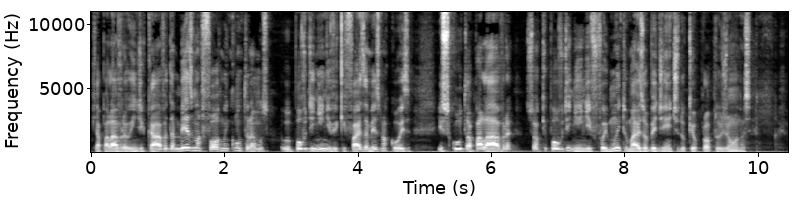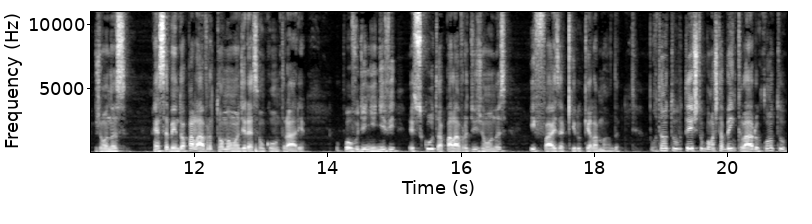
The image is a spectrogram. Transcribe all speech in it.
que a palavra o indicava, da mesma forma encontramos o povo de Nínive, que faz a mesma coisa. Escuta a palavra, só que o povo de Nínive foi muito mais obediente do que o próprio Jonas. Jonas recebendo a palavra, toma uma direção contrária. O povo de Nínive escuta a palavra de Jonas e faz aquilo que ela manda. Portanto, o texto mostra bem claro quanto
